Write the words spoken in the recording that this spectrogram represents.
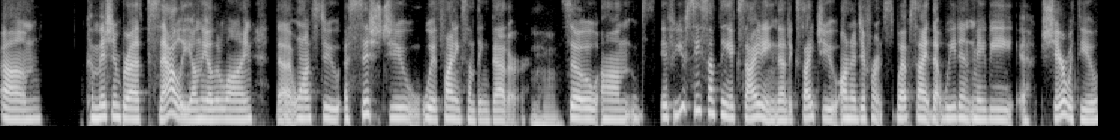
um, commission breath Sally on the other line that wants to assist you with finding something better. Mhm. So um, if you see something exciting that excites you on a different website that we didn't maybe eh, share with you,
